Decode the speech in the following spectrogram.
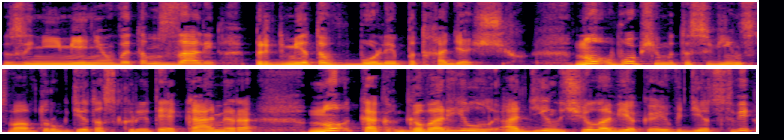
за неимением в этом зале предметов более подходящих. Но, в общем, это свинство, а вдруг где-то скрытая камера. Но, как говорил один человек в детстве,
